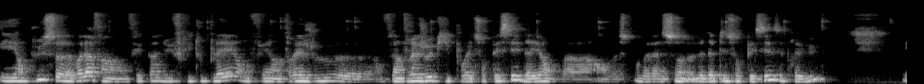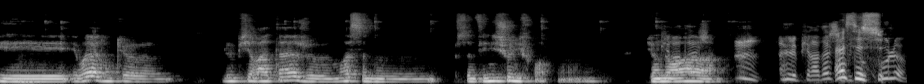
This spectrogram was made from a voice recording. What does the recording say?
et en plus, euh, voilà, enfin, on fait pas du free to play, on fait un vrai jeu, euh, on fait un vrai jeu qui pourrait être sur PC. D'ailleurs, on va, on va, on va l'adapter sur PC, c'est prévu. Et, et, voilà, donc euh, le piratage, moi, ça me, ça me fait ni chaud ni froid. Il y en aura le piratage c'est ah, cool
